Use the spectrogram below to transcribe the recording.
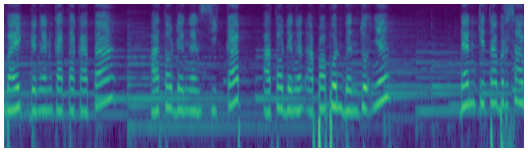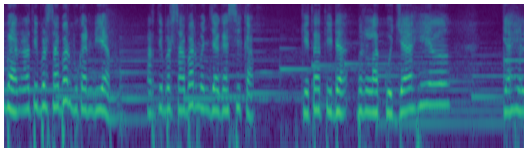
baik dengan kata-kata atau dengan sikap atau dengan apa pun bentuknya dan kita bersabar. Arti bersabar bukan diam. Arti bersabar menjaga sikap. Kita tidak berlaku jahil jahil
